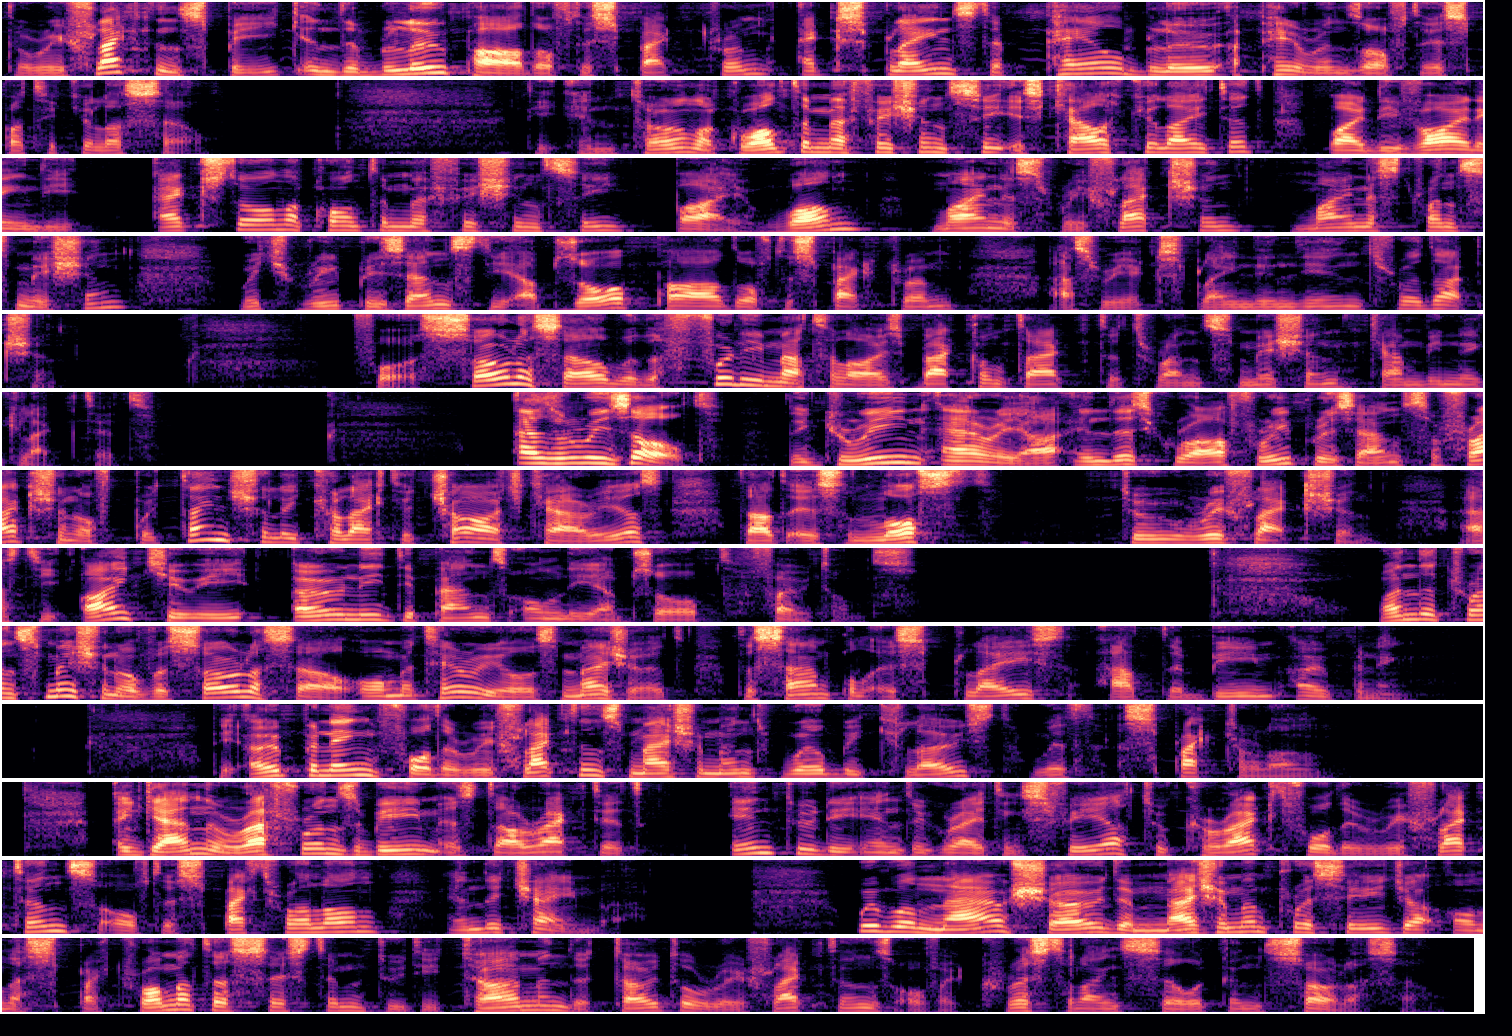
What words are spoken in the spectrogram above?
The reflectance peak in the blue part of the spectrum explains the pale blue appearance of this particular cell. The internal quantum efficiency is calculated by dividing the external quantum efficiency by 1 minus reflection minus transmission, which represents the absorbed part of the spectrum as we explained in the introduction. For a solar cell with a fully metallized back contact, the transmission can be neglected. As a result, the green area in this graph represents the fraction of potentially collected charge carriers that is lost to reflection, as the IQE only depends on the absorbed photons. When the transmission of a solar cell or material is measured, the sample is placed at the beam opening. The opening for the reflectance measurement will be closed with a spectralon. Again, a reference beam is directed into the integrating sphere to correct for the reflectance of the spectralon in the chamber. We will now show the measurement procedure on a spectrometer system to determine the total reflectance of a crystalline silicon solar cell.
